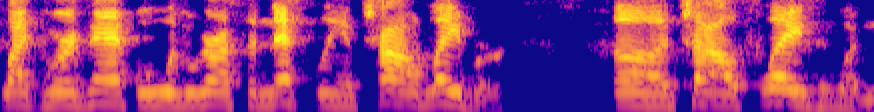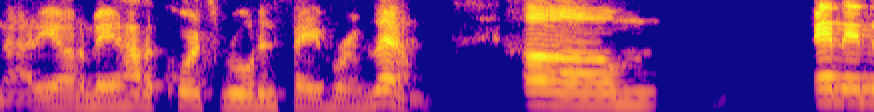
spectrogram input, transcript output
Like, for example, with regards to Nestle and child labor, uh, child slaves and whatnot. You know what I mean? How the courts ruled in favor of them. Um, and then,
